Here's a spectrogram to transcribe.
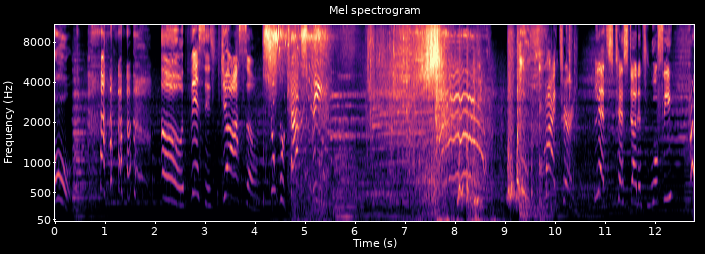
old. oh, this is Jossum. Super cat speed! My turn. Let's test out its woofy. Give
